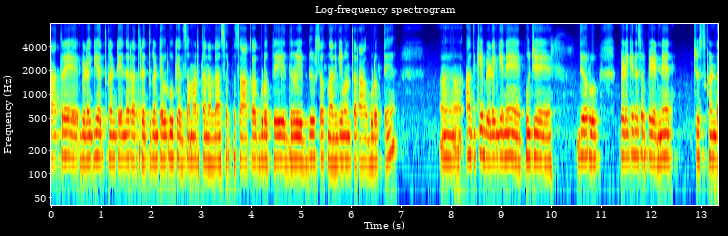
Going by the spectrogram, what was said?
ರಾತ್ರಿ ಬೆಳಗ್ಗೆ ಹತ್ತು ಗಂಟೆಯಿಂದ ರಾತ್ರಿ ಹತ್ತು ಗಂಟೆವರೆಗೂ ಕೆಲಸ ಮಾಡ್ತಾನಲ್ಲ, ಸ್ವಲ್ಪ ಸಾಕಾಗ್ಬಿಡುತ್ತೆ, ಎದ್ರು ಎಬ್ಬಿಸೋಕೆ ನನಗೆ ಒಂಥರ ಆಗ್ಬಿಡುತ್ತೆ. ಅದಕ್ಕೆ ಬೆಳಗ್ಗೆನೇ ಪೂಜೆ, ದೇವರು ಬೆಳಗ್ಗೆನೇ ಸ್ವಲ್ಪ ಎಣ್ಣೆ ಹಚ್ಚಿಸ್ಕೊಂಡ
